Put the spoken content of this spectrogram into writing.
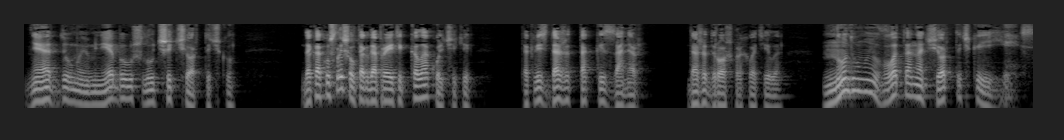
Нет, думаю, мне бы уж лучше черточку. Да как услышал тогда про эти колокольчики, так весь даже так и замер, даже дрожь прохватила. Ну, думаю, вот она, черточка и есть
